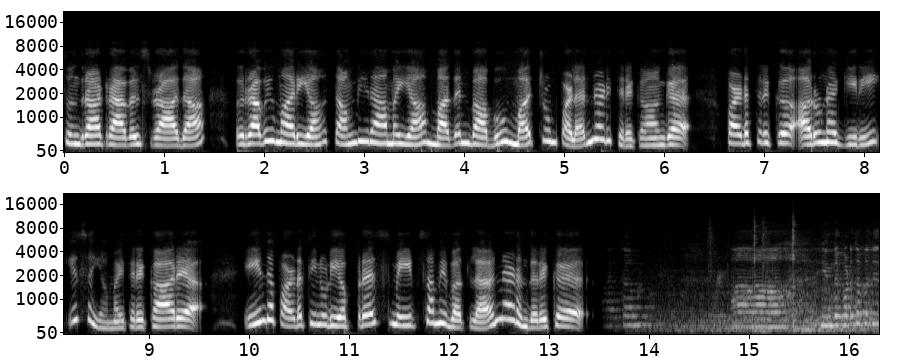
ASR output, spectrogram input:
சுந்தரா டிராவல்ஸ் ராதா ரவி மாரியா தம்பி ராமையா மதன் பாபு மற்றும் பலர் நடித்திருக்காங்க படத்திற்கு அருணகிரி இசையமைத்திருக்காரு இந்த படத்தினுடைய பிரஸ் மீட் சமீபத்துல நடந்திருக்கு இந்த படத்தை பற்றி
